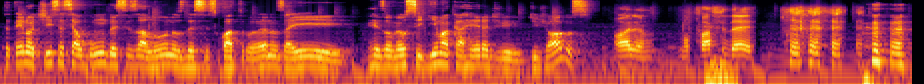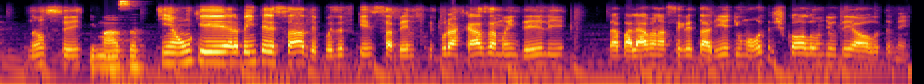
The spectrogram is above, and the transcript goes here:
Você tem notícia se algum desses alunos desses quatro anos aí resolveu seguir uma carreira de, de jogos? Olha, não faço ideia. não sei. Que massa. Tinha um que era bem interessado, depois eu fiquei sabendo que por acaso a mãe dele trabalhava na secretaria de uma outra escola onde eu dei aula também.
